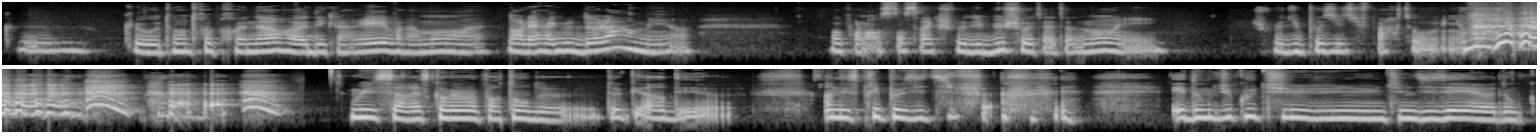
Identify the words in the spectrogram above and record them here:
que, auto-entrepreneur déclaré vraiment dans les règles de l'art. Mais moi pour l'instant, c'est vrai que je suis au début, je suis au tâtonnement et je vois du positif partout. Oui, ça reste quand même important de, de garder euh, un esprit positif. Et donc du coup, tu, tu me disais euh, donc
